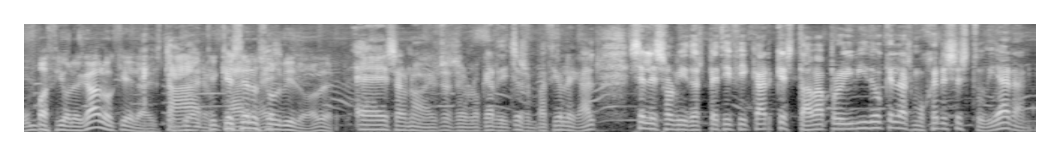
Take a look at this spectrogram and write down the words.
¿Un vacío legal o qué era esto? Claro, ¿Qué, qué se les es- olvidó? A ver. Eso no, eso es lo que has dicho, es un vacío legal. Se les olvidó especificar que estaba prohibido que las mujeres estudiaran.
